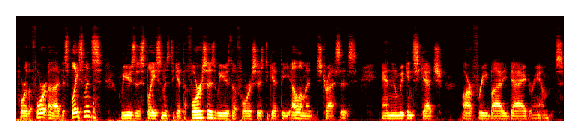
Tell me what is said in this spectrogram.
for the for, uh, displacements. We use the displacements to get the forces. We use the forces to get the element stresses. And then we can sketch our free body diagrams.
